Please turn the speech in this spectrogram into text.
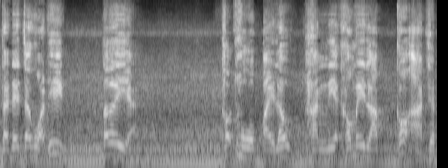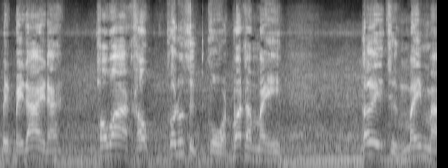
แต่ในจังหวะที่เต้ยอะเขาโทรไปแล้วทางเนี้ยเขาไม่รับก็อาจจะเป็นไปได้นะ เพราะว่าเขาก็รู้สึกโกรธว่าทำไม เต้ยถึงไม่มา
